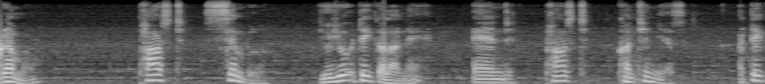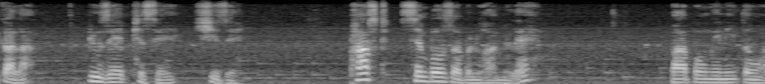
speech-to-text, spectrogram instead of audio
grammar past simple ရိုးရိုးအတိတ်ကာလနဲ့ and past continuous အတိတ်ကာလပြုဆဲဖြစ်ဆဲရှိဆဲ past simple ဆိုဘယ်လိုဟာမျိုးလဲဘာပုံသင်နည်းသုံးရ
